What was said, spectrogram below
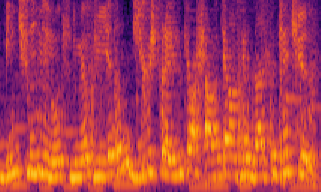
21 minutos do meu dia dando dicas para ele do que eu achava que era uma aprendizagem que eu tinha tido.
